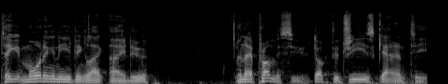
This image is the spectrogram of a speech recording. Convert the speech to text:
Take it morning and evening like I do. And I promise you, Dr. G's guarantee,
